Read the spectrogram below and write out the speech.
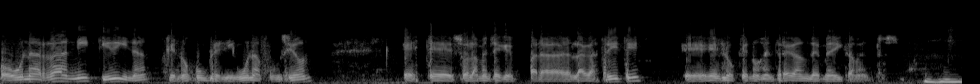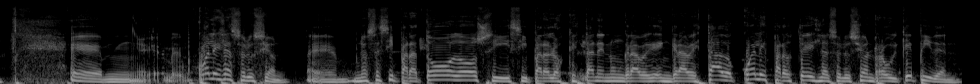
o una ranitidina, que no cumple ninguna función, este solamente que para la gastritis eh, es lo que nos entregan de medicamentos. Eh, ¿Cuál es la solución? Eh, no sé si para todos y si para los que están en un grave en grave estado. ¿Cuál es para ustedes la solución, Raúl? ¿Qué piden?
